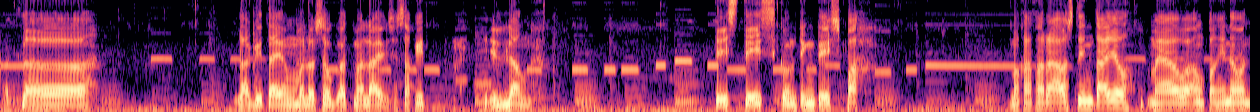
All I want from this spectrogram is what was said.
At ah, lagi tayong malusog at malayo sa sakit. Yun lang. Tiis tiis konting tiis pa. Makakaraos din tayo. Mayawa ang Panginoon.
